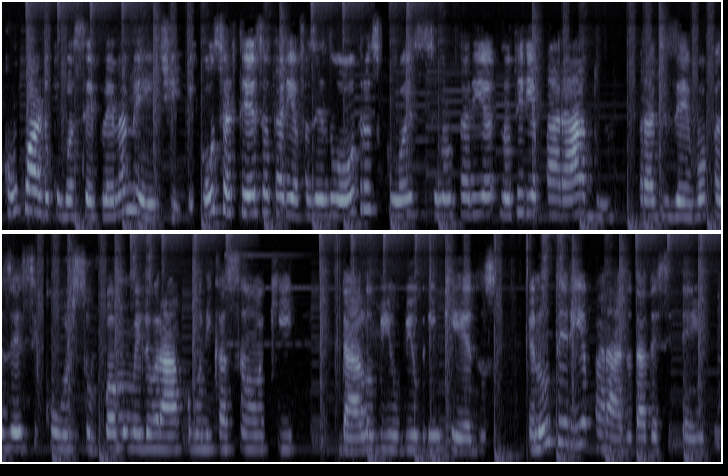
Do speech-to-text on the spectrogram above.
concordo com você plenamente. E com certeza eu estaria fazendo outras coisas e não, não teria parado para dizer, vou fazer esse curso, vamos melhorar a comunicação aqui da Alubio Bio Brinquedos. Eu não teria parado, dado esse tempo.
